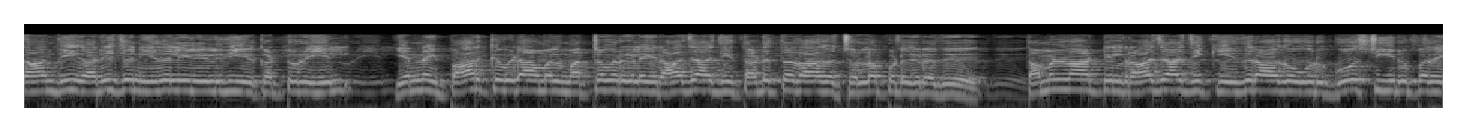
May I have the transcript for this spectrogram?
காந்தி ஹரிஜன் இதழில் எழுதிய கட்டுரையில் என்னை பார்க்க விடாமல் மற்றவர்களை ராஜாஜி தடுத்ததாக சொல்லப்படுகிறது. தமிழ்நாட்டில் ராஜாஜிக்கு எதிராக ஒரு கோஷ்டி இருப்பதை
